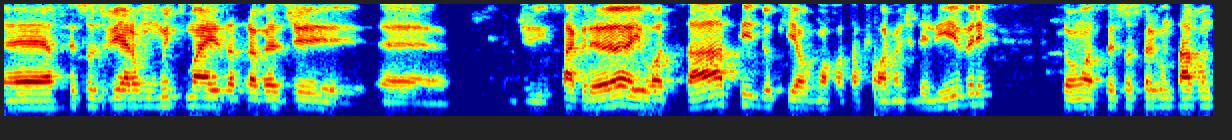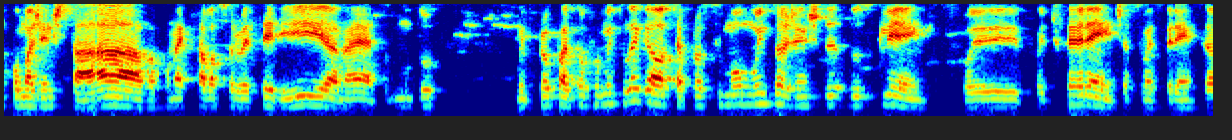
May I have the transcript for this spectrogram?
É, as pessoas vieram muito mais através de, é, de Instagram e WhatsApp do que alguma plataforma de delivery. Então as pessoas perguntavam como a gente estava, como é que estava a sorveteria, né? Todo mundo muito preocupado. Então foi muito legal, se aproximou muito a gente dos clientes. Foi, foi diferente, assim, uma experiência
